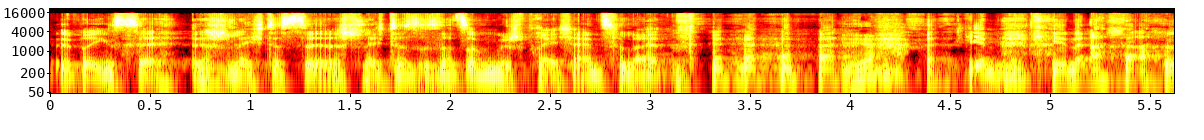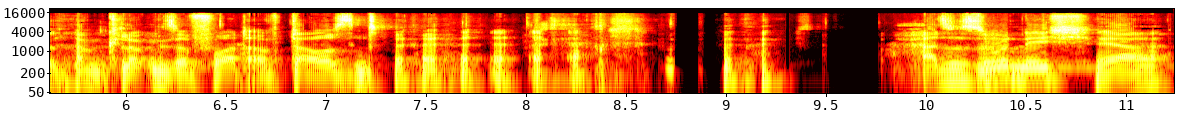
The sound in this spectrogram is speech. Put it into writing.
Übrigens der, der, schlechteste, schlechteste Satz, um ein Gespräch einzuleiten. Ja. gehen, gehen alle Alarmglocken sofort auf 1000. also so nicht, ja.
